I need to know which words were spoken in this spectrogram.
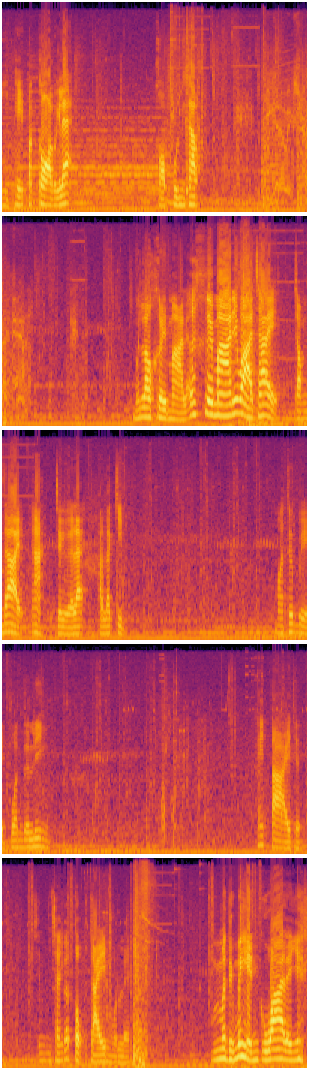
มีเพลงประกอบอีกแล้ว ขอบคุณครับ เหมือนเราเคยมาเลยเอ้ยเคยมานี่หว่าใช่จำได้ อะ เจอแล้วภารกิจมาเธอร์เบดวันเดอร์ลิงให้ตายเถอะ ฉันฉันก็ตกใจหมดเลย มันถึงไม่เห็นกูว่าอะไรเงี้ย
